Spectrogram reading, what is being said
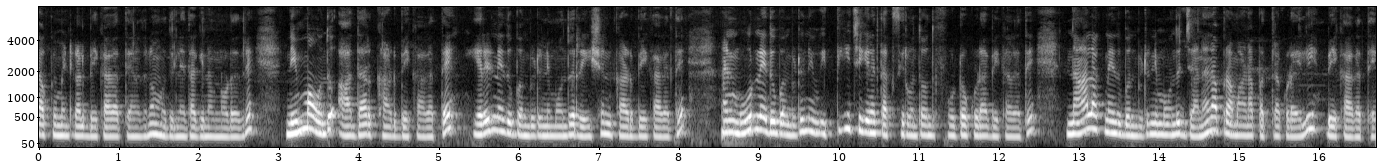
ಡಾಕ್ಯುಮೆಂಟ್ಗಳು ಬೇಕಾಗುತ್ತೆ ಅನ್ನೋದನ್ನು ಮೊದಲನೇದಾಗಿ ನಾವು ನೋಡಿದ್ರೆ ನಿಮ್ಮ ಒಂದು ಆಧಾರ್ ಕಾರ್ಡ್ ಬೇಕಾಗತ್ತೆ. ಎರಡನೇದು ಬಂದುಬಿಟ್ಟು ನಿಮ್ಮ ಒಂದು ರೇಷನ್ ಕಾರ್ಡ್ ಬೇಕಾಗುತ್ತೆ. ಆ್ಯಂಡ್ ಮೂರನೇದು ಬಂದುಬಿಟ್ಟು ನೀವು ಇತ್ತೀಚೆಗೆ ತಗ್ಸಿರುವಂಥ ಒಂದು ಫೋಟೋ ಕೂಡ ಬೇಕಾಗುತ್ತೆ. ನಾಲ್ಕನೇದು ಬಂದುಬಿಟ್ಟು ನಿಮ್ಮ ಒಂದು ಜನನ ಪ್ರಮಾಣ ಪತ್ರ ಕೂಡ ಇಲ್ಲಿ ಬೇಕಾಗತ್ತೆ.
